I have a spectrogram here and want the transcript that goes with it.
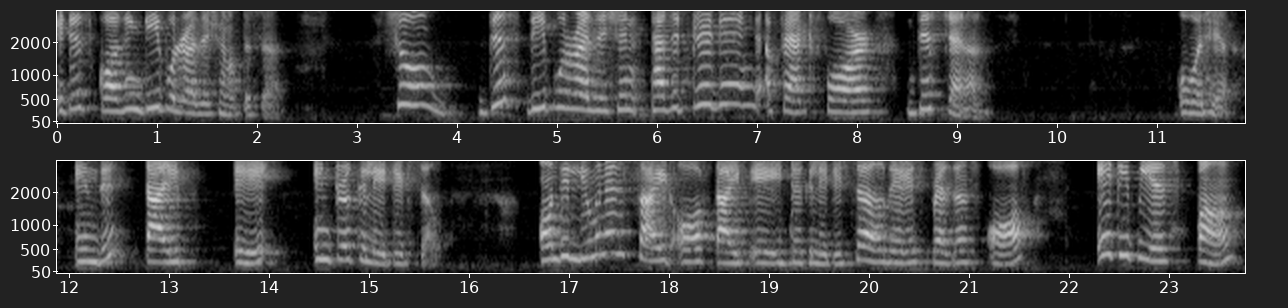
it is causing depolarization of the cell. So this depolarization has a triggering effect for this channel over here in the type A intercalated cell. On the luminal side of type A intercalated cell, there is presence of ATPase pump,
